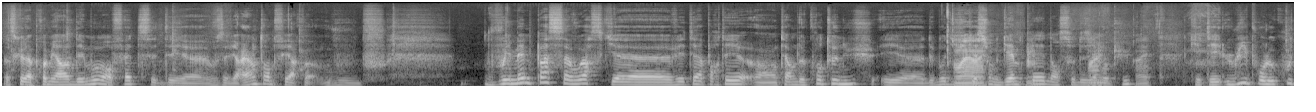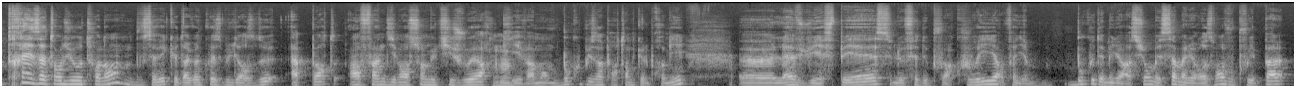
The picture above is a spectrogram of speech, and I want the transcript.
Parce que la première démo, en fait, c'était, euh, vous aviez rien le temps de faire, quoi. Vous, vous pouvez même pas savoir ce qui avait été apporté en termes de contenu et euh, de modification de gameplay dans ce deuxième Ouais, opus, qui était lui pour le coup très attendu au tournant. Vous savez que Dragon Quest Builders 2 apporte enfin une dimension multijoueur Mhm. qui est vraiment beaucoup plus importante que le premier. Euh, la vue FPS, le fait de pouvoir courir, enfin il y a beaucoup d'améliorations, mais ça malheureusement vous pouvez pas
